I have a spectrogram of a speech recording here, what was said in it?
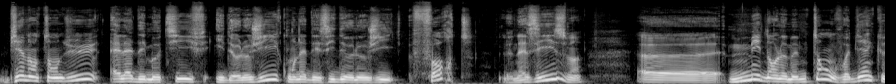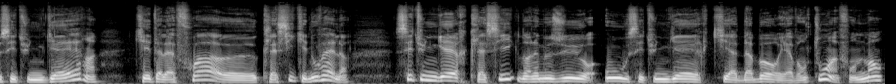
bien entendu, elle a des motifs idéologiques. On a des idéologies fortes, le nazisme, euh, mais dans le même temps, on voit bien que c'est une guerre qui est à la fois euh, classique et nouvelle. C'est une guerre classique dans la mesure où c'est une guerre qui a d'abord et avant tout un fondement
